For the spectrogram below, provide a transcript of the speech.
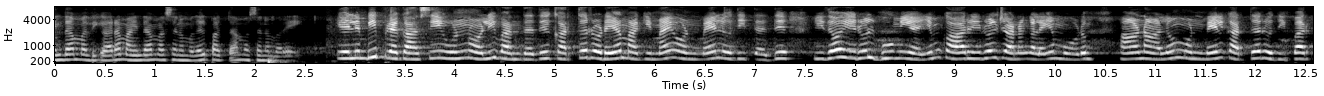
ஐந்தாம் அதிகாரம் ஐந்தாம் வசனம் முதல் பத்தாம் வசனம் வரை. எலும்பி பிரகாசி உன் ஒளி வந்தது. கர்த்தருடைய மகிமை உன்மேல் உதித்தது. இதோ இருள் பூமியையும் காரிருள் ஜனங்களையும் மூடும். ஆனாலும் உன்மேல் கர்த்தர் உதிப்பார்.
